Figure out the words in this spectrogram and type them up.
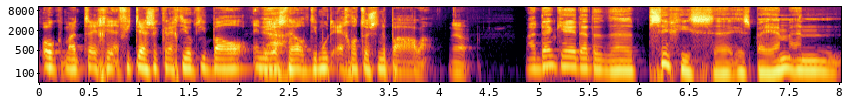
ook, maar tegen Vitesse krijgt hij ook die bal in de eerste helft. Die moet echt wel tussen de palen. Ja. Maar denk jij dat het eh, psychisch eh, is bij hem en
